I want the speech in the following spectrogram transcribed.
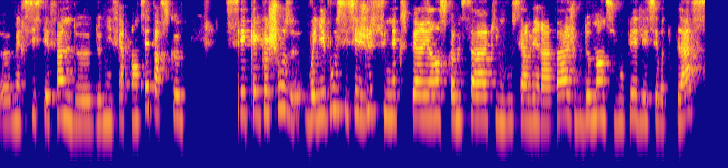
euh, merci Stéphane de, de m'y faire penser parce que c'est quelque chose, voyez-vous, si c'est juste une expérience comme ça qui ne vous servira pas, je vous demande s'il vous plaît de laisser votre place.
